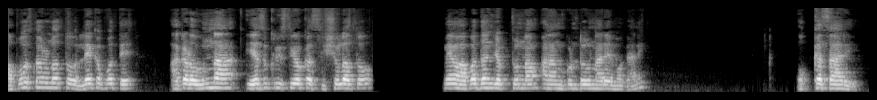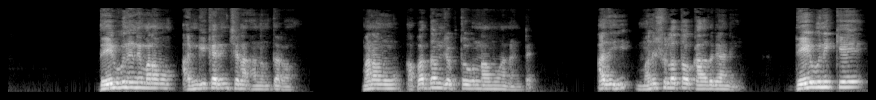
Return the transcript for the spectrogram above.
అపోస్తరులతో లేకపోతే అక్కడ ఉన్న యేసుక్రీస్తు యొక్క శిష్యులతో మేము అబద్ధం చెప్తున్నాం అని అనుకుంటూ ఉన్నారేమో కానీ ఒక్కసారి దేవునిని మనము అంగీకరించిన అనంతరం మనము అబద్ధం చెప్తూ ఉన్నాము అని అంటే అది మనుషులతో కాదు కానీ దేవునికే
